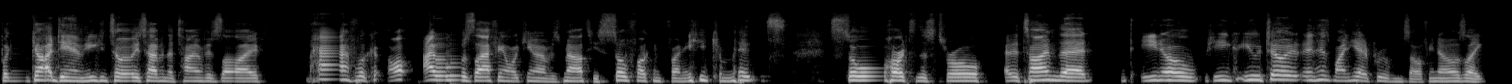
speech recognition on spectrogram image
But goddamn, you can tell he's having the time of his life. Half all, I was laughing at what came out of his mouth. He's so fucking funny. He commits so hard to this role at a time that you know he you tell it in his mind he had to prove himself. You know, it was like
